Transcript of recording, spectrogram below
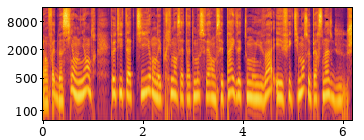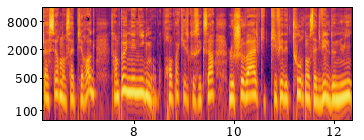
Et en fait, ben si, on y entre. Petit à petit, on est pris dans cette atmosphère. On sait pas exactement où il va. Et effectivement, ce personnage du chasseur dans sa pirogue, c'est un peu une énigme. On comprend pas qu'est-ce que c'est que ça. Le cheval qui, fait des tours dans cette ville de nuit,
